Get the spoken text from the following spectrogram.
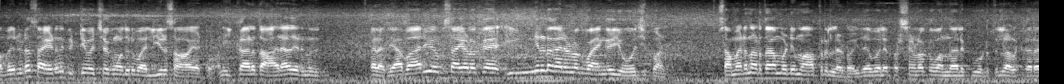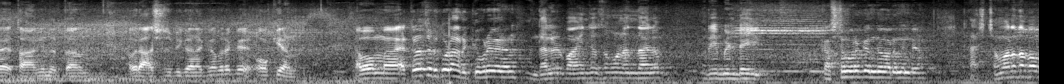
അവരുടെ സൈഡിൽ നിന്ന് കിട്ടി വെച്ചേക്കുമ്പോൾ അതൊരു വലിയൊരു സഹായം കേട്ടോ ഈ കാലത്ത് ആരാ തരുന്നത് അല്ല വ്യാപാരി വ്യവസായികളൊക്കെ ഇങ്ങനെയുള്ള കാര്യങ്ങളൊക്കെ ഭയങ്കര യോജിപ്പാണ്. സമരം നടത്താൻ വേണ്ടി മാത്രമല്ല കേട്ടോ ഇതേപോലെ പ്രശ്നങ്ങളൊക്കെ വന്നാൽ കൂടുതൽ ആൾക്കാരെ താങ്ങി നിർത്താനും അവരെ ആശ്വസിപ്പിക്കാനൊക്കെ അവരൊക്കെ ഓക്കെയാണ്. അപ്പം എത്ര ദിവസം എടുക്കൂടെ റിക്കവറി വരാൻ? എന്തായാലും ഒരു പതിനഞ്ച് ദിവസം കൊണ്ട് എന്തായാലും റീബിൽഡ് ചെയ്യും. കസ്റ്റമർക്ക് എന്താ പറയുന്നുണ്ട് കസ്റ്റമർ എന്നപ്പോൾ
